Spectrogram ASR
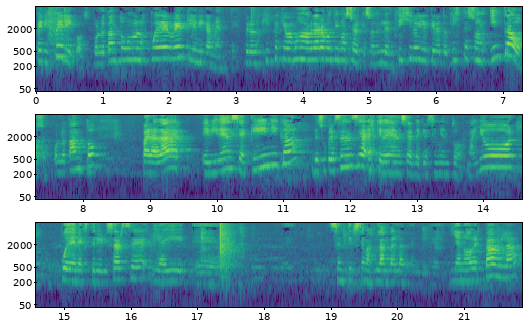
periféricos, por lo tanto uno los puede ver clínicamente. Pero los quistes que vamos a hablar a continuación, que son el dentígero y el queratoquiste, son intraóseos, por lo tanto, para dar evidencia clínica de su presencia es que deben ser de crecimiento mayor, pueden exteriorizarse y ahí eh, sentirse más blanda, ya no haber tabla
